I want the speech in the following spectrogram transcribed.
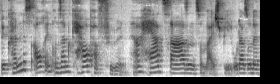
Wir können es auch in unserem Körper fühlen. Ja, Herzrasen zum Beispiel oder so eine,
